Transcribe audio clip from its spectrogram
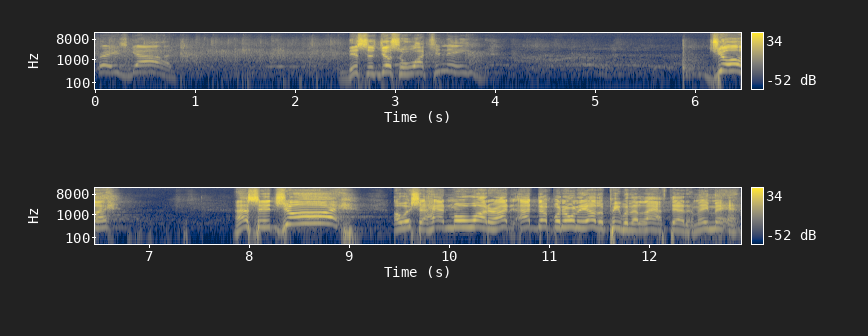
Praise God. This is just what you need. Joy. I said, Joy. I wish I had more water. I'd, I'd dump it on the other people that laughed at him. Amen.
